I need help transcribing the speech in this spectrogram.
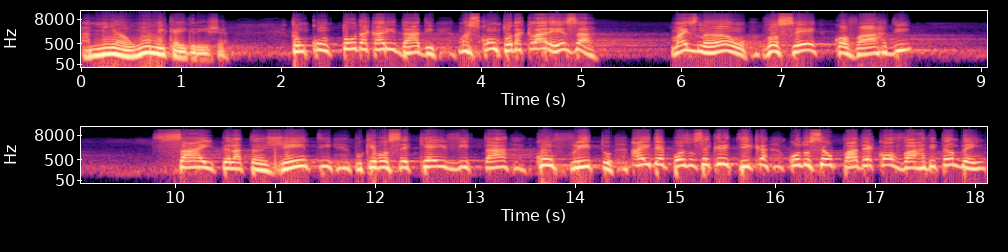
a minha única igreja. Então, com toda a caridade, mas com toda a clareza. Mas não, você, covarde, sai pela tangente porque você quer evitar conflito. Aí depois você critica quando o seu padre é covarde também.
